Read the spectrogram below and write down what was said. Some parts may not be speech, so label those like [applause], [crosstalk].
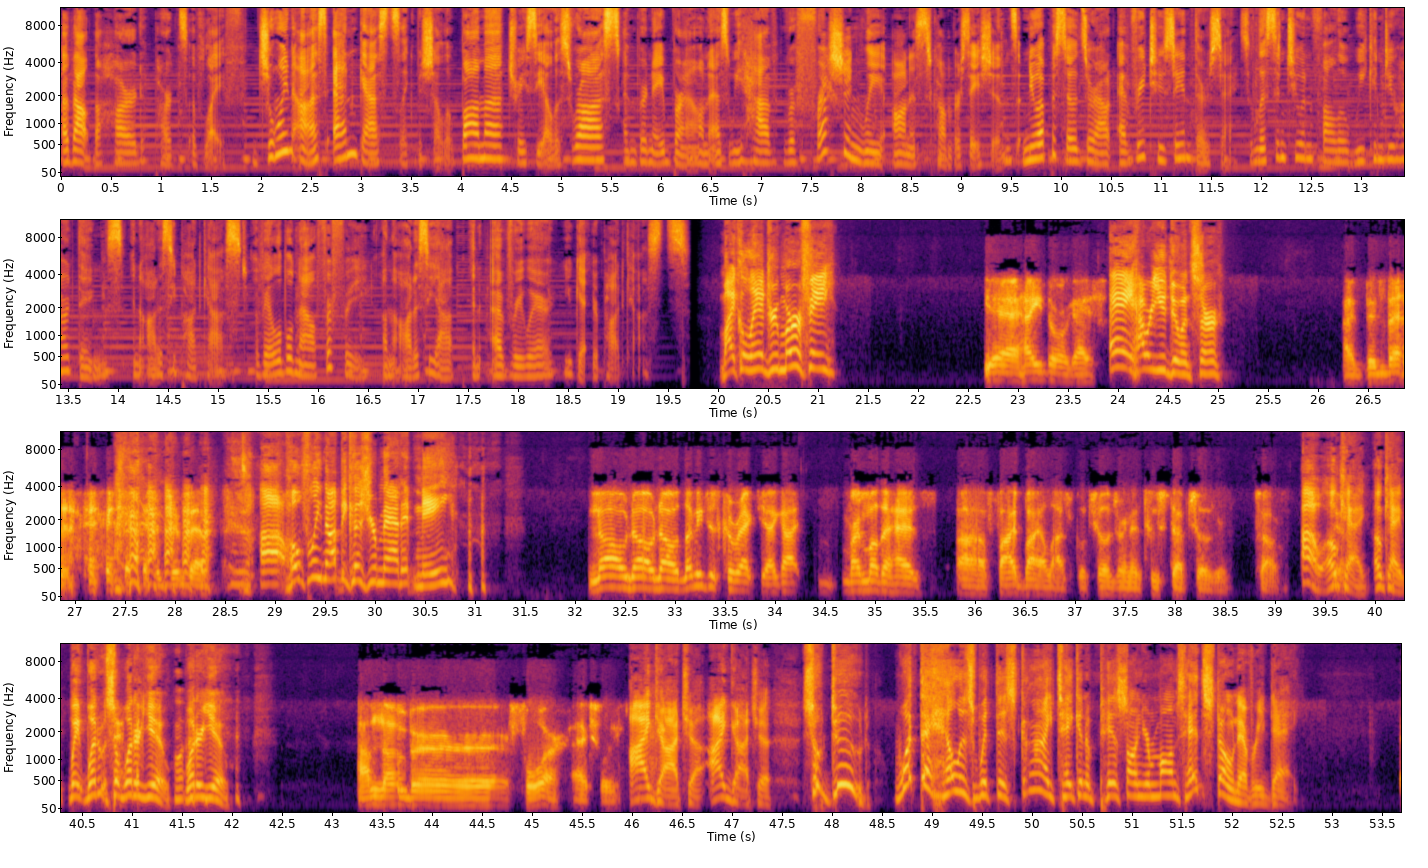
about the hard parts of life. Join us and guests like Michelle Obama, Tracee Ellis Ross, and Brene Brown as we have refreshingly honest conversations. New episodes are out every Tuesday and Thursday, so listen to and follow We Can Do Hard Things, an Odyssey podcast, available now for free on the Odyssey app and everywhere you get your podcasts. Michael Andrew Murphy. Yeah, how you doing, guys? Hey, how are you doing, sir? I've been better. [laughs] I've been better. Uh, hopefully not because you're mad at me. [laughs] No, no, no. Let me just correct you. I got my mother has uh, five biological children and two stepchildren. So Oh, okay, okay. Wait, what? So what are you? [laughs] What are you? I'm number four, actually. I gotcha. I gotcha. So, dude, what the hell is with this guy taking a piss on your mom's headstone every day?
